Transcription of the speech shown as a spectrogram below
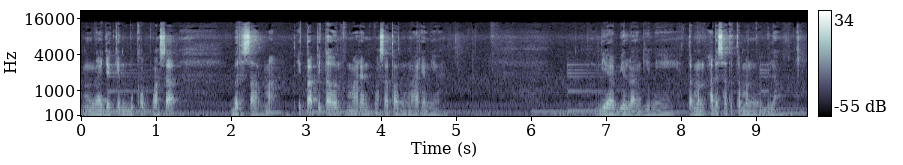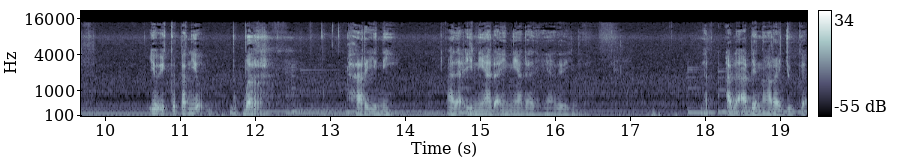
ngajakin buka puasa bersama eh, tapi tahun kemarin puasa tahun kemarin ya. Dia bilang gini teman ada satu teman gue bilang yuk ikutan yuk bukber hari ini. Ada ini ada ini ada ini ada ini. Ada Adenara juga.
